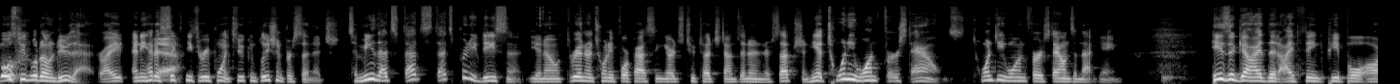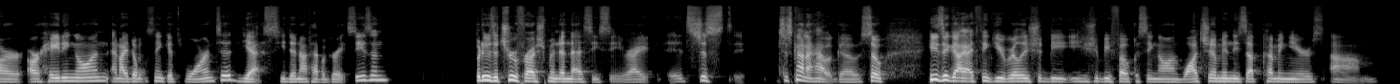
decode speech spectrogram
Most people don't do that, right? And he had a Yeah. 63.2 completion percentage. To me, that's that's that's pretty decent. You know, 324 passing yards, two touchdowns, and an interception. He had 21 first downs, 21 first downs in that game he's a guy that I think people are are hating on, and I don't think it's warranted. Yes, he did not have a great season, but he was a true freshman in the SEC, right? It's just just kind of how it goes. So he's a guy I think you really should be you should be focusing on. Watch him in these upcoming years. Um,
